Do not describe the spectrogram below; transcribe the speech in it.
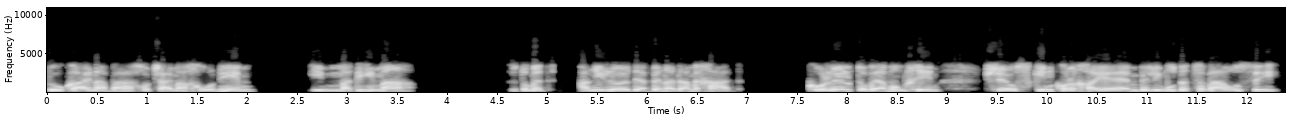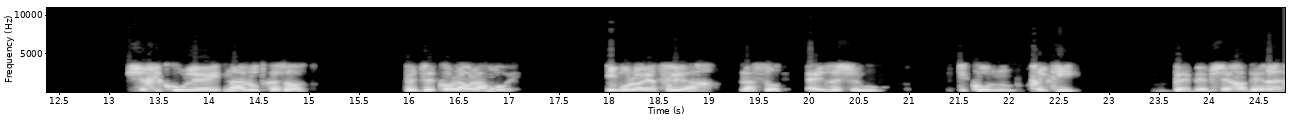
באוקראינה בחודשיים האחרונים היא מדהימה. זאת אומרת, אני לא יודע בן אדם אחד, כולל טובי המומחים שעוסקים כל חייהם בלימוד הצבא הרוסי, שחיכו להתנהלות כזאת. ואת זה כל העולם רואה. אם הוא לא יצליח לעשות איזשהו תיקון חלקי בהמשך הדרך,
